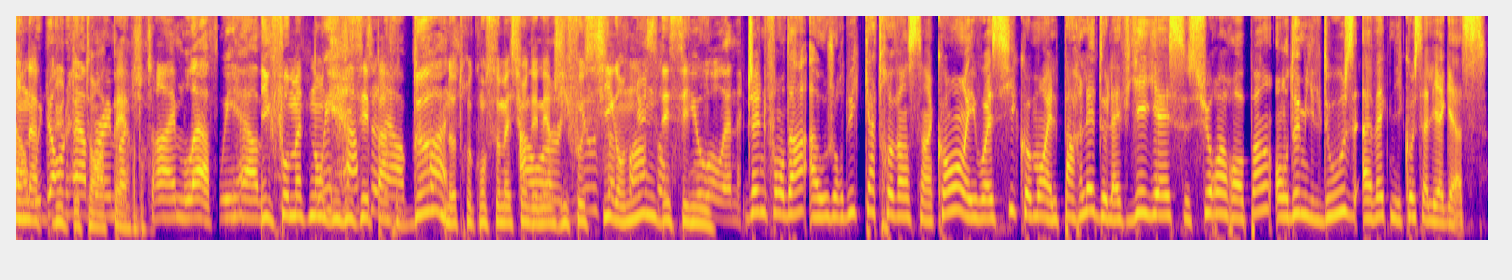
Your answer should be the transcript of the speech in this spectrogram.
On n'a plus de temps à perdre. Il faut maintenant diviser par deux notre consommation d'énergie fossile en une décennie. Jane Fonda a aujourd'hui 85 ans et voici comment elle parlait de la vieillesse sur Europe 1 en 2012 avec Nico Saliagas.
